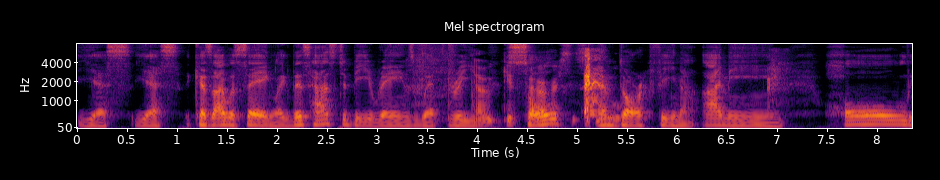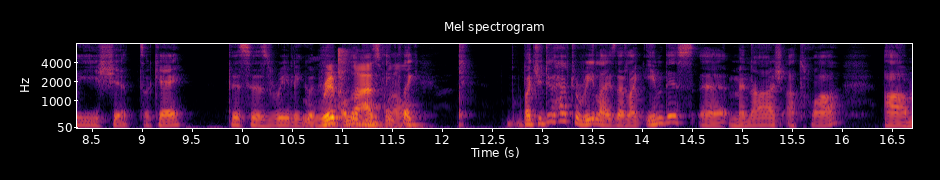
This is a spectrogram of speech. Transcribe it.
Yes, yes. Because I was saying, like, this has to be Rain's wet dream. Soul and. Dark Fina. I mean, holy shit, okay? This is really good. Rip Although, do you think, like, but you do have to realize that, like, in this uh, menage à trois, um,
